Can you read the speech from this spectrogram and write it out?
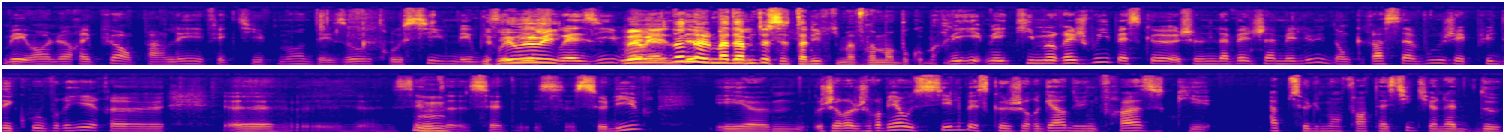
mais on aurait pu en parler effectivement des autres aussi, mais vous Oui, avez oui, choisi. Oui, oui, non, non, Madame qui- 2, c'est un livre qui m'a vraiment beaucoup marqué. Mais, mais qui me réjouit parce que je ne l'avais jamais lu. Donc, grâce à vous, j'ai pu découvrir euh, euh, cette- Mm. cette- ce, ce livre. Et euh, je, je reviens au style parce que je regarde une phrase qui est absolument fantastique. Il y en a deux.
